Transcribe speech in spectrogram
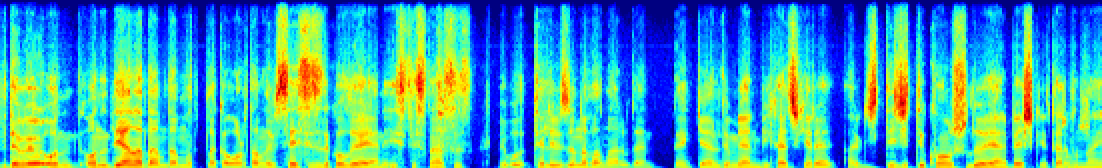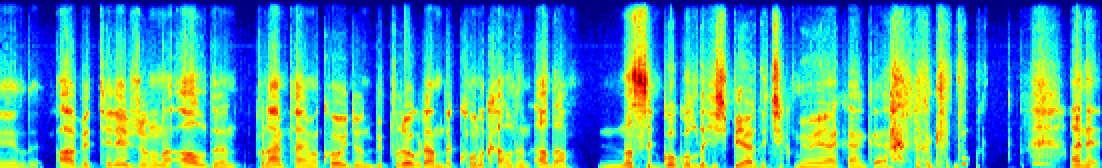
Bir de böyle onu, onu diyen adamda mutlaka ortamda bir sessizlik oluyor yani istisnasız. Ve bu televizyonda falan harbiden denk geldim yani birkaç kere. Hani ciddi ciddi konuşuluyor yani 5G tarafından yayıldı. Abi televizyonuna aldığın, prime time'a koyduğun bir programda konuk aldığın adam nasıl Google'da hiçbir yerde çıkmıyor ya kanka? Hani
